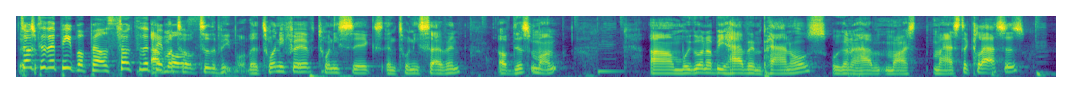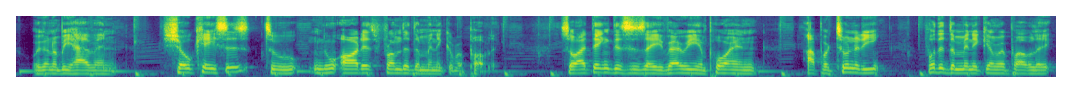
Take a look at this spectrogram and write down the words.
The Talk to the people, Pills. Talk to the people. I'm gonna talk to the people. The 25th, 26th, and 27th of this month. Um, we're gonna be having panels. We're gonna have mas- master classes. We're gonna be having showcases to new artists from the Dominican Republic. So I think this is a very important opportunity for the Dominican Republic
